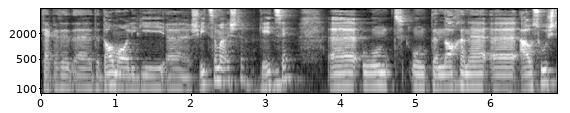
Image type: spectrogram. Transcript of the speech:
gegen den, äh, den damaligen äh, Schweizer Meister, GC. Äh, und, und dann nachher, äh, auch sonst,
